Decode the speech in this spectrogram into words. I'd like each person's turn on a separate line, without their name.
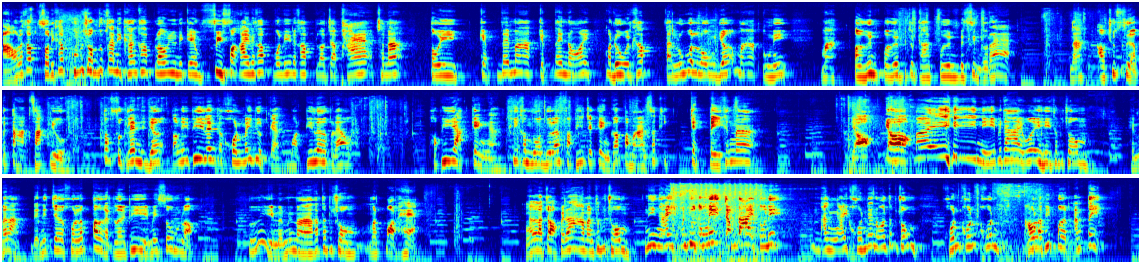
เอาละครับ สวัสดีครับ คุณผู้ชมทุกท่านอีกครั้งครับ เราอยู่ในเกมฟรีไฟนะครับ วันนี้นะครับ เราจะแพ้ชนะตุยเก็บได้มาก เก็บได้น้อย มาดูกันครับ แต่รู้ว่าลงเยอะมากตรงนี้ มาปืนปืนพิจการปืนเป็นสิ่งแรกนะ เอาชุดเสือไปตากซักอยู่ ต้องฝึกเล่นเยอะๆ ตอนนี้พี่เล่นกับคนไม่หยุดไง บอดพี่เลิกไปแล้ว เพราะพี่อยากเก่งอะพี่คำนวณดูแล้วฝ่าพี่จะเก่งก็ประมาณสักอีกเจ็ดปีข้างหน้า หยอกหยอกไปหนีไปได้เว้ยท่านผู้ชม เห็นไหมล่ะ เดี๋ยวนี้เจอคนแล้วเปิดเลยพี่ไม่ซุ่มหรอก เอ้ยมันไม่มาครับท่านผู้ชม มันปอดแหก งั้นเราจะออกไปล่ามันท่านผู้ชม นี่ไง มันอยู่ตรงนี้จำได้ตัวนี้ นั่นไงคนแน่นอนท่านผู้ชม คนคนคนเอาละพี่เปิดอันติ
